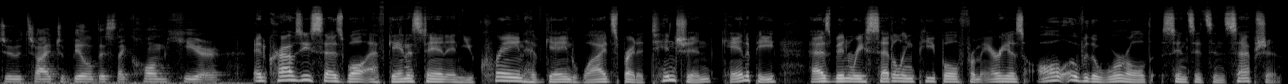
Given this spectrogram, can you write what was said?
to try to build this like home here and Krause says while Afghanistan and Ukraine have gained widespread attention, Canopy has been resettling people from areas all over the world since its inception.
